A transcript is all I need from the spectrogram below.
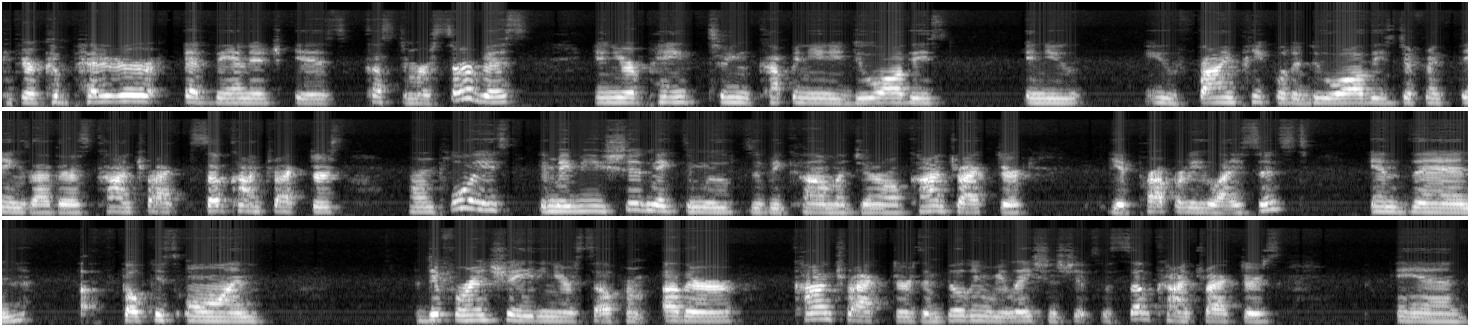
If your competitor advantage is customer service and you're a painting company and you do all these and you you find people to do all these different things either as contract subcontractors or employees, then maybe you should make the move to become a general contractor, get properly licensed, and then uh, focus on differentiating yourself from other contractors and building relationships with subcontractors and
